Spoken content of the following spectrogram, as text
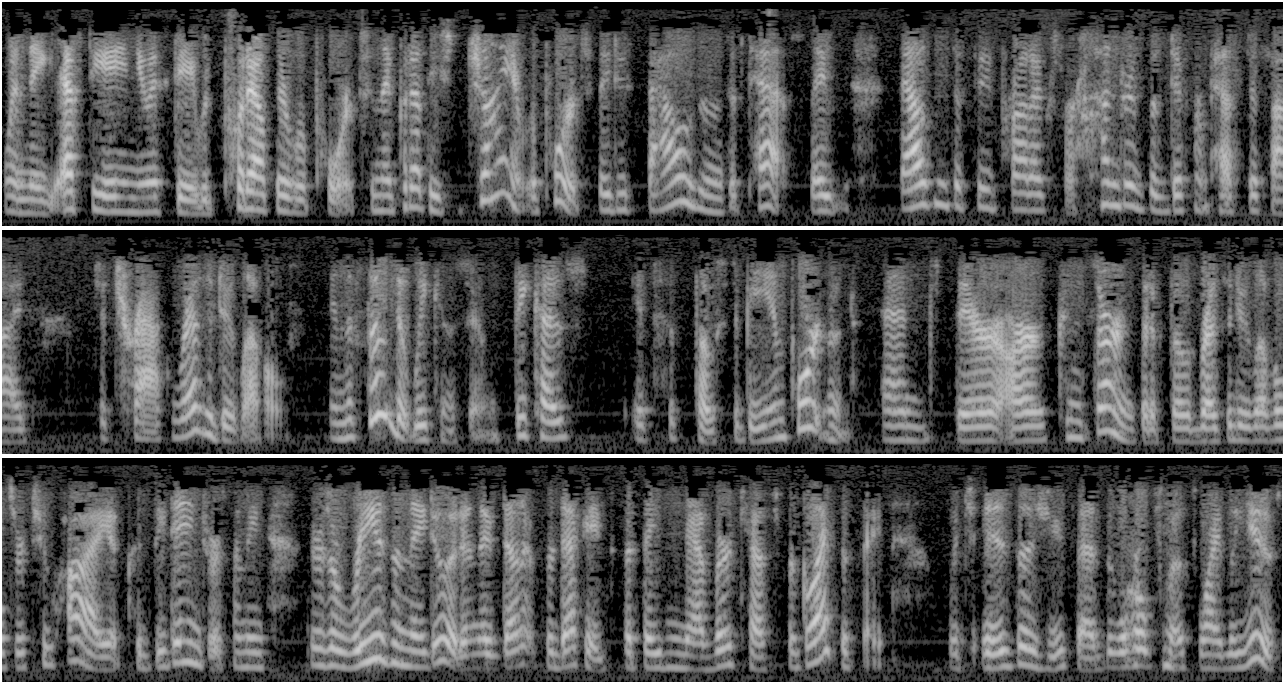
when the FDA and USDA would put out their reports, and they put out these giant reports, they do thousands of tests. They thousands of food products for hundreds of different pesticides to track residue levels in the food that we consume because it's supposed to be important. And there are concerns that if the residue levels are too high, it could be dangerous. I mean, there's a reason they do it, and they've done it for decades, but they never test for glyphosate, which is, as you said, the world's most widely used,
